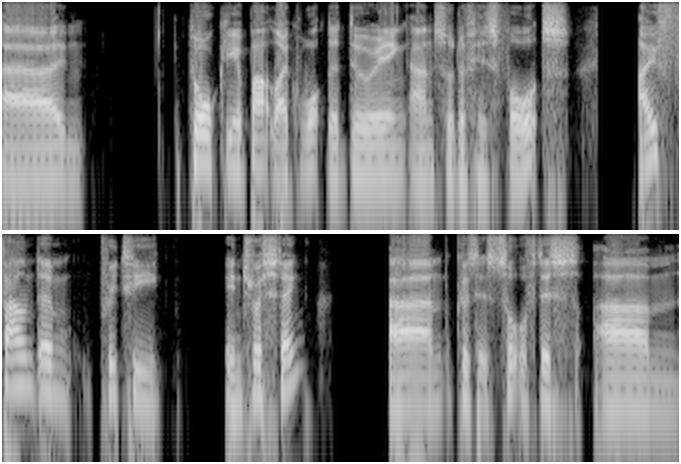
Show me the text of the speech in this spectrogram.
um, talking about like what they're doing and sort of his thoughts. I found them pretty interesting because it's sort of this um,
